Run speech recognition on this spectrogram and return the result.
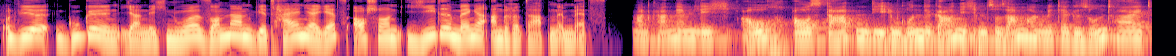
Und wir googeln ja nicht nur, sondern wir teilen ja jetzt auch schon jede Menge andere Daten im Netz. Man kann nämlich auch aus Daten, die im Grunde gar nicht im Zusammenhang mit der Gesundheit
